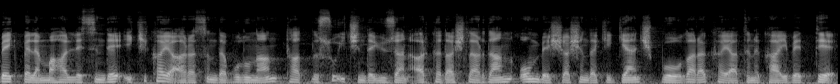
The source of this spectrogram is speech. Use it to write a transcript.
Bekbele mahallesinde iki kaya arasında bulunan tatlı su içinde yüzen arkadaşlardan 15 yaşındaki genç boğularak hayatını kaybetti.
